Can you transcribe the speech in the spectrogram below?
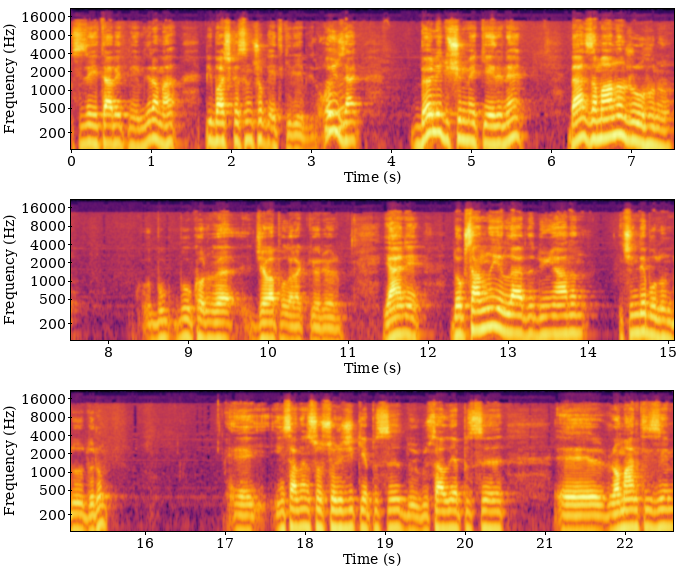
size hitap etmeyebilir ama bir başkasını çok etkileyebilir. O yüzden böyle düşünmek yerine ben zamanın ruhunu bu, bu konuda cevap olarak görüyorum. Yani 90'lı yıllarda dünyanın içinde bulunduğu durum e, insanların sosyolojik yapısı, duygusal yapısı, e, romantizm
